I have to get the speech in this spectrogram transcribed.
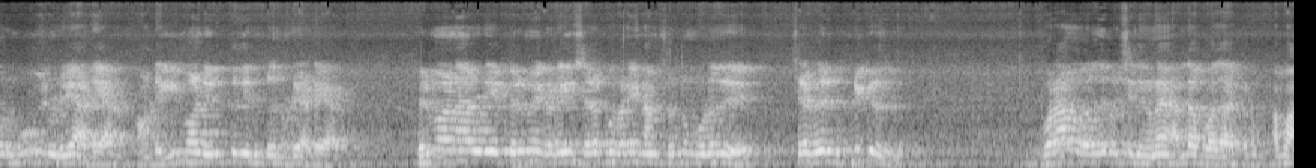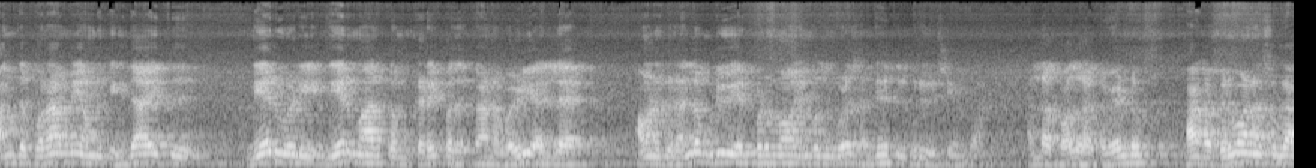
ஒரு மூவியினுடைய அடையாளம். அவனுடைய ஈமான் இருக்குது என்பதனுடைய அடையாளம். பெருமானாருடைய பெருமைகளை சிறப்புகளை நாம் சொல்லும் பொழுது சில பேருக்கு பிடிக்கிறது இல்லை பொறாமை வருதுன்னு வச்சுக்கோங்களேன் நல்லா பாதுகாக்கணும். அப்போ அந்த பொறாமை அவனுக்கு ஹிதாயத்து நேர்வழி நேர்மார்க்கம் கிடைப்பதற்கான வழி அல்ல. அவனுக்கு நல்ல முடிவு ஏற்படுமா என்பதும் கூட சந்தேகத்திற்குரிய விஷயம்தான். அல்லாஹ் பாதுகாக்க வேண்டும். ஆக பெருமான சுல்லா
